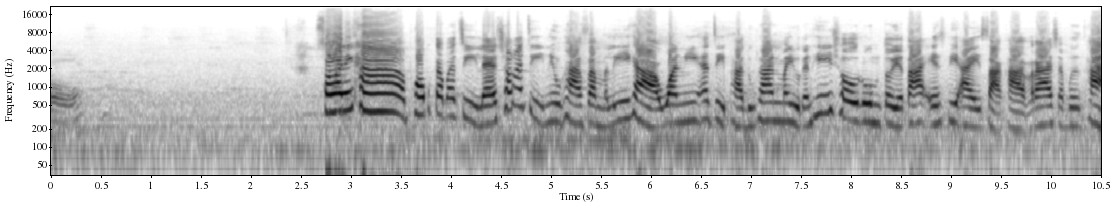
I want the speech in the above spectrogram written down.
สองสวัสดีค่ะ พบกับอาจิและช่องอาจินิวคาร์แฟมิลี่ค่ะ วันนี้อาจิพาทุกท่านมาอยู่กันที่โชว์รูมโตโยต้า SDI สาขาราชพฤกษ์ค่ะ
